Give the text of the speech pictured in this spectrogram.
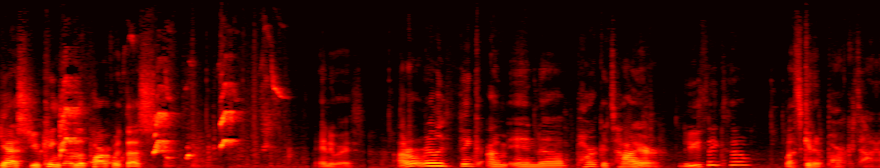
Yes, you can go to the park with us. Anyways, I don't really think I'm in uh, park attire. Do you think so? Let's get in park attire.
